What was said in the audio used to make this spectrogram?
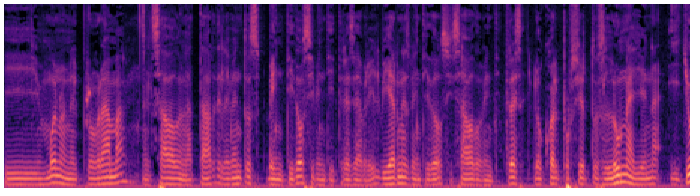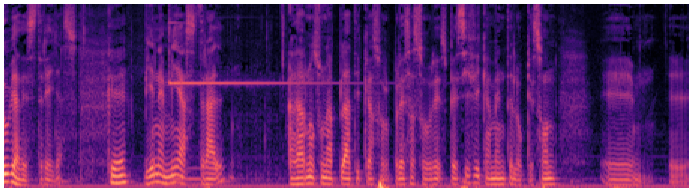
Y bueno, en el programa, el sábado en la tarde, el evento es 22 y 23 de abril, viernes 22 y sábado 23, lo cual por cierto es luna llena y lluvia de estrellas. Viene mi astral a darnos una plática sorpresa sobre específicamente lo que son eh, eh,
